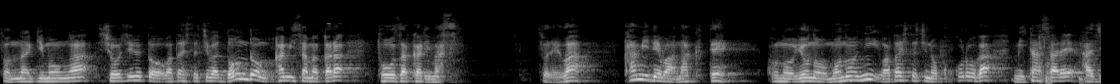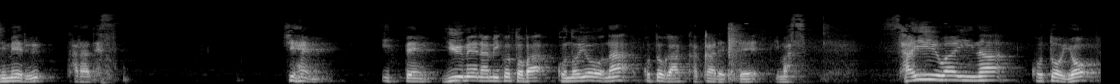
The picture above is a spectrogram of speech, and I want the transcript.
そんな疑問が生じると私たちはどんどん神様から遠ざかります。それは神ではなくて、この世のものに私たちの心が満たされ始めるからです。詩篇一編有名な御言葉、このようなことが書かれています。幸いなことよ、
